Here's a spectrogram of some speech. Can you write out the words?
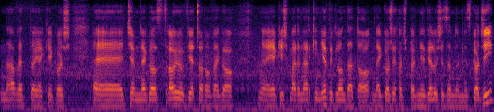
nawet do jakiegoś e, ciemnego stroju wieczorowego, e, jakiejś marynarki nie wygląda to najgorzej, choć pewnie wielu się ze mną nie zgodzi.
